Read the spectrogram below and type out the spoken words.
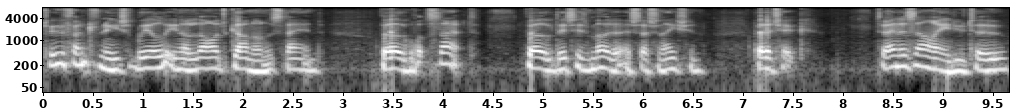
Two functionaries wheel in a large gun on a stand. Vogue, what's that? Vogue, this is murder, assassination. Pletrac, stand aside, you two.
